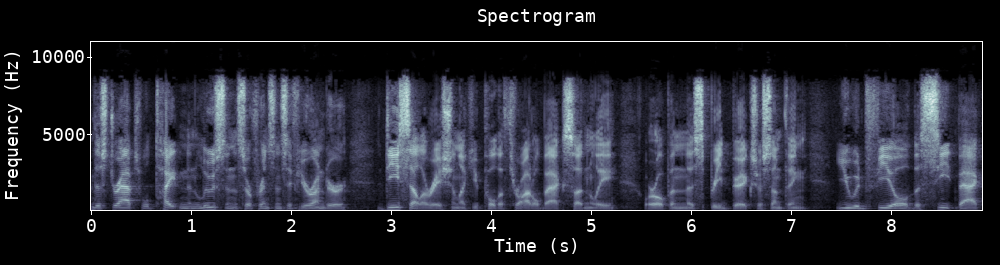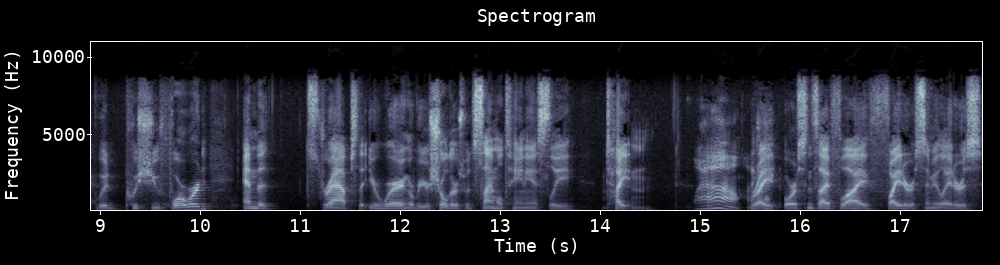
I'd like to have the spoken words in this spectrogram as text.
the straps will tighten and loosen. So, for instance, if you're under deceleration, like you pull the throttle back suddenly or open the speed brakes or something, you would feel the seat back would push you forward, and the straps that you're wearing over your shoulders would simultaneously tighten Wow. okay. right? Or since I fly fighter simulators,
